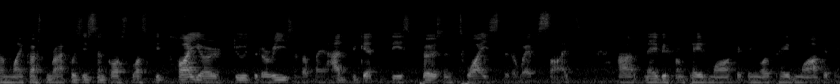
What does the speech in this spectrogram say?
uh, my customer acquisition cost was a bit higher due to the reason that I had to get this person twice to the website, uh, maybe from paid marketing or paid marketing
